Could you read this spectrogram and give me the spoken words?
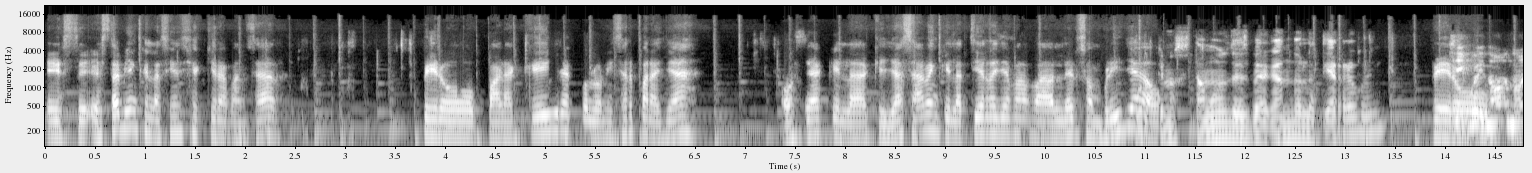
este, está bien que la ciencia quiera avanzar, pero ¿para qué ir a colonizar para allá? O sea que la que ya saben que la Tierra ya va a valer sombrilla, o- Porque nos estamos desvergando la tierra, güey. pero Sí, güey, no, no.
